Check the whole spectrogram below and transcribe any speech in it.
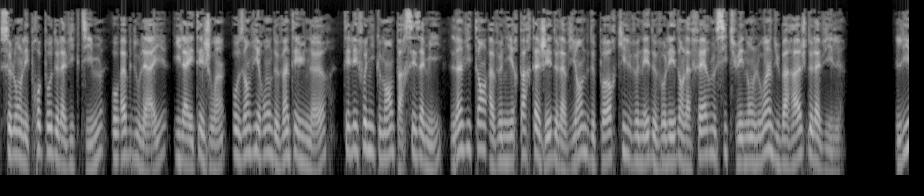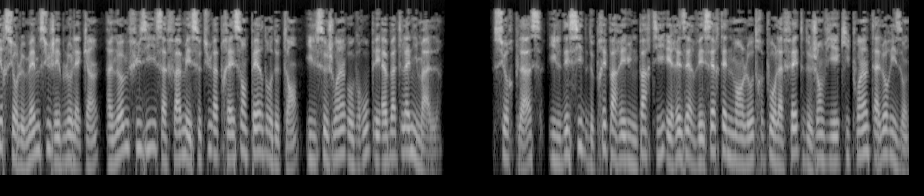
Selon les propos de la victime, au Abdoulaye, il a été joint, aux environs de 21 heures, téléphoniquement par ses amis, l'invitant à venir partager de la viande de porc qu'il venait de voler dans la ferme située non loin du barrage de la ville. Lire sur le même sujet Blolequin, un homme fusille sa femme et se tue après sans perdre de temps, il se joint au groupe et abatte l'animal. Sur place, il décide de préparer une partie et réserver certainement l'autre pour la fête de janvier qui pointe à l'horizon.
